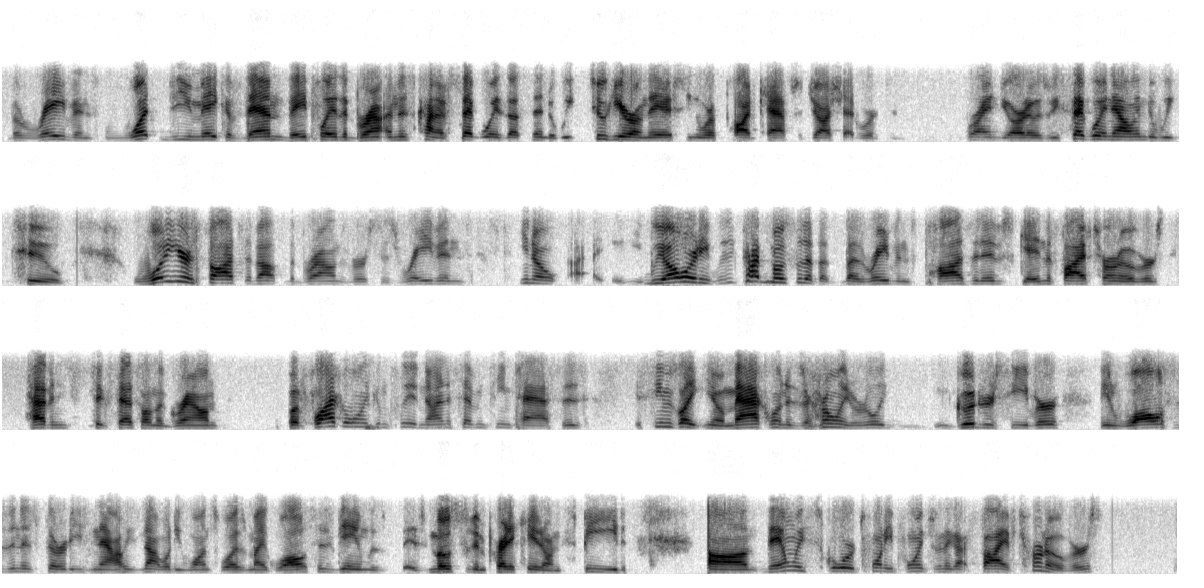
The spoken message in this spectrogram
the Ravens. What do you make of them? They play the Brown, and this kind of segues us into week two here on the AFC North podcast with Josh Edwards and Bryan DeArdo. As we segue now into week two, what are your thoughts about the Browns versus Ravens? You know, we already we talked mostly about the, the Ravens' positives, getting the five turnovers, having success on the ground, but Flacco only completed nine to seventeen passes. It seems like you know Maclin is their only really good receiver. I mean, Wallace is in his 30s now. He's not what he once was. Mike Wallace, his game was is mostly been predicated on speed. Um, they only scored 20 points when they got five turnovers.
